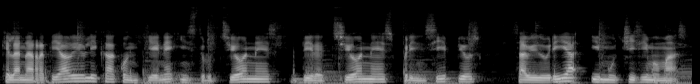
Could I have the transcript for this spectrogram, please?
que la narrativa bíblica contiene instrucciones, direcciones, principios, sabiduría y muchísimo más.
